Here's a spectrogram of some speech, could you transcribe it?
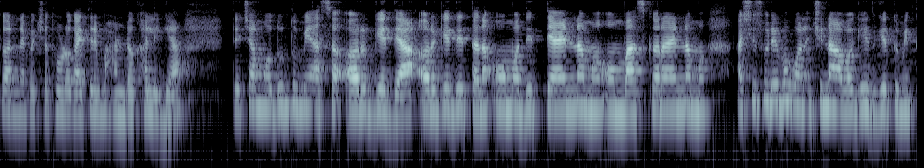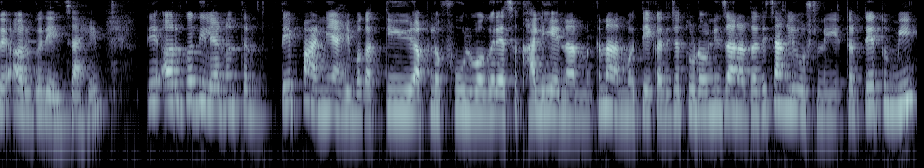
करण्यापेक्षा थोडं काहीतरी भांडं खाली घ्या. त्याच्यामधून तुम्ही असं अर्घ्य द्या. अर्घ्य देताना ओम आदित्याय नम ओम भास्कराय नम अशी सूर्यभगवानाची नावं घेत घेत तुम्ही ते अर्घ द्यायचं आहे. ते अर्घ दिल्यानंतर ते पाणी आहे बघा तीळ आपलं फूल वगैरे असं खाली येणार ना? मग ते एखाद्याच्या तुडवणी जाणार तर ते चांगली गोष्ट नाही आहे तर ते तुम्ही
